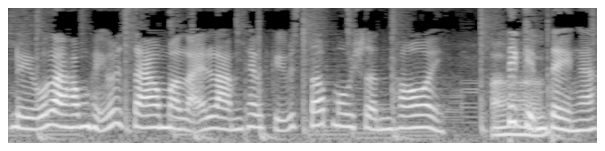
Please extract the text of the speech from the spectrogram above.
điều là không hiểu sao mà lại làm theo kiểu stop motion thôi. À. tiết kiệm tiền à?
